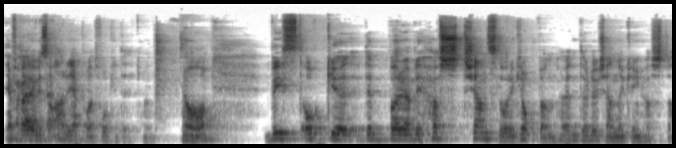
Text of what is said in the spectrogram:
Ja, Ofta är vi så arga på att få kritik. Men, ja, visst. Och eh, det börjar bli höstkänslor i kroppen. Jag vet inte hur du känner kring hösten.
